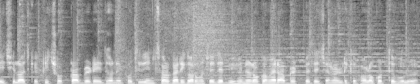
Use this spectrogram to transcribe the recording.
এই ছিল আজকে একটি ছোট্ট আপডেট এই ধরনের প্রতিদিন সরকারি কর্মচারীদের বিভিন্ন রকমের আপডেট পেতে চ্যানেলটিকে ফলো করতে ভুলবেন।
